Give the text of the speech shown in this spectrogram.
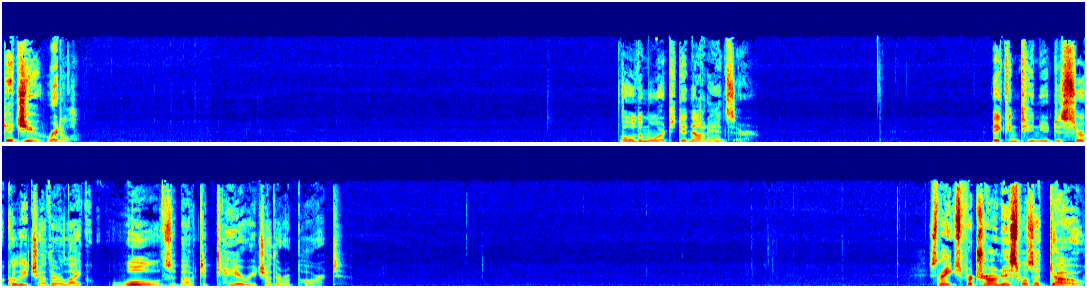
Did you, Riddle? Voldemort did not answer. They continued to circle each other like wolves about to tear each other apart. Snape's Patronus was a doe,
